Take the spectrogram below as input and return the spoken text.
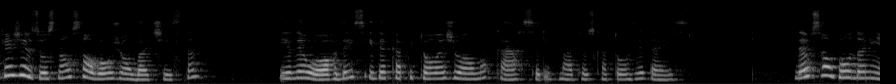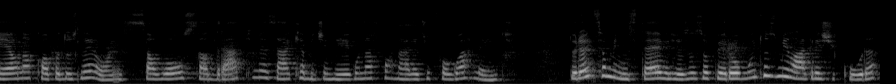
que Jesus não salvou João Batista? E deu ordens e decapitou a João no cárcere. Mateus 14, 10. Deus salvou Daniel na cova dos leões, salvou Sadraque, Mesaque e Abidnego na fornalha de fogo ardente. Durante seu ministério, Jesus operou muitos milagres de cura,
